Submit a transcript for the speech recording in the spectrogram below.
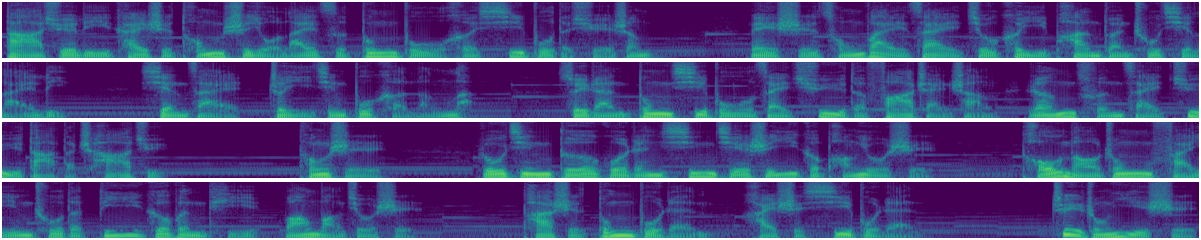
大学里开始同时有来自东部和西部的学生，那时从外在就可以判断出其来历。现在这已经不可能了。虽然东西部在区域的发展上仍存在巨大的差距，同时，如今德国人新结识一个朋友时，头脑中反映出的第一个问题往往就是。他是东部人还是西部人？这种意识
